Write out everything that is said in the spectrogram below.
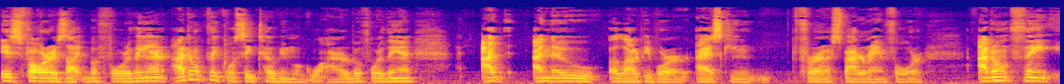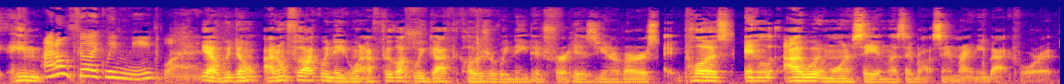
As far as like before then, I don't think we'll see Tobey Maguire before then. I I know a lot of people are asking for a Spider Man four. I don't think he. I don't feel like we need one. Yeah, we don't. I don't feel like we need one. I feel like we got the closure we needed for his universe. Plus, and I wouldn't want to see it unless they brought Sam Raimi back for it.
